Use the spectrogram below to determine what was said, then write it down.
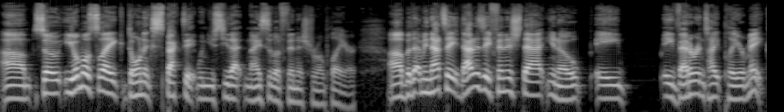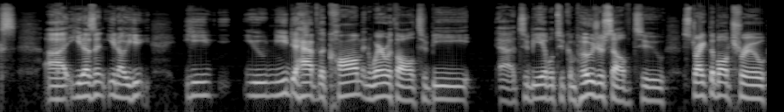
Um, so you almost like don't expect it when you see that nice of a finish from a player. Uh, but I mean, that's a that is a finish that you know a a veteran type player makes. Uh, he doesn't, you know, he he you need to have the calm and wherewithal to be uh, to be able to compose yourself to strike the ball true,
